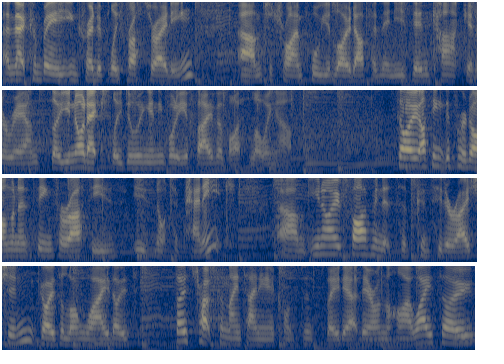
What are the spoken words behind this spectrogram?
and that can be incredibly frustrating um, to try and pull your load up and then you then can't get around. So you're not actually doing anybody a favour by slowing up. So I think the predominant thing for us is, is not to panic. Um, you know, five minutes of consideration goes a long way. Those, those trucks are maintaining a constant speed out there on the highway. So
